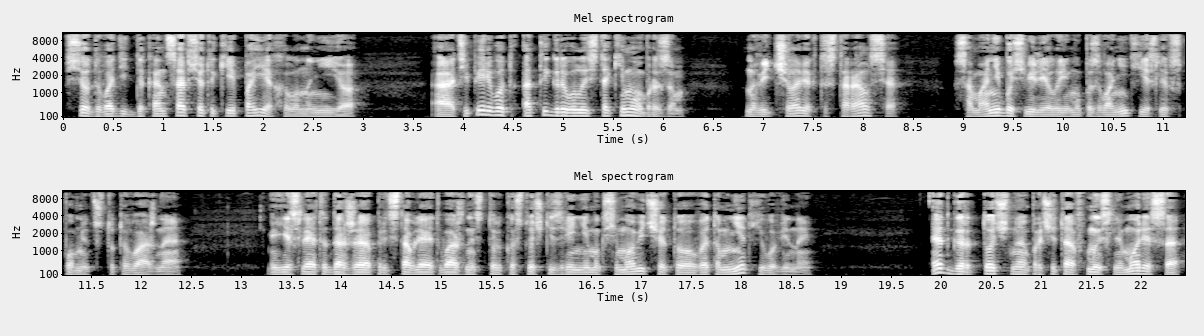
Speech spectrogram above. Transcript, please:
все доводить до конца все таки поехала на нее – а теперь вот отыгрывалась таким образом. Но ведь человек-то старался. Сама, небось, велела ему позвонить, если вспомнит что-то важное. Если это даже представляет важность только с точки зрения Максимовича, то в этом нет его вины. Эдгар, точно прочитав мысли Морриса,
